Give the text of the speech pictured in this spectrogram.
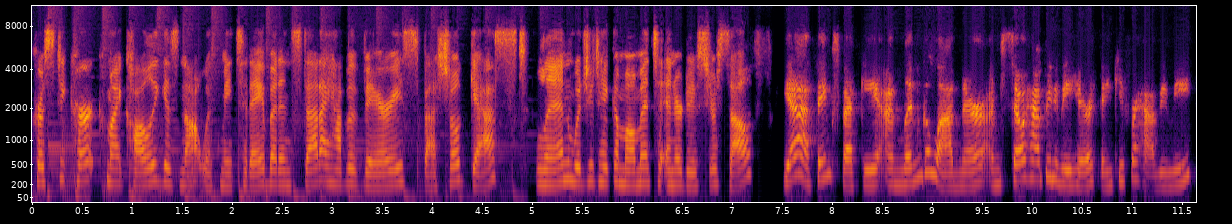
Christy Kirk, my colleague, is not with me today, but instead I have a very special guest. Lynne, would you take a moment to introduce yourself? Yeah, thanks, Becky. I'm Lynne Golodner. I'm so happy to be here. Thank you for having me.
